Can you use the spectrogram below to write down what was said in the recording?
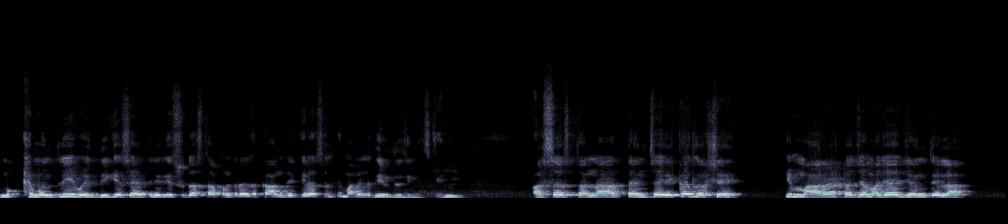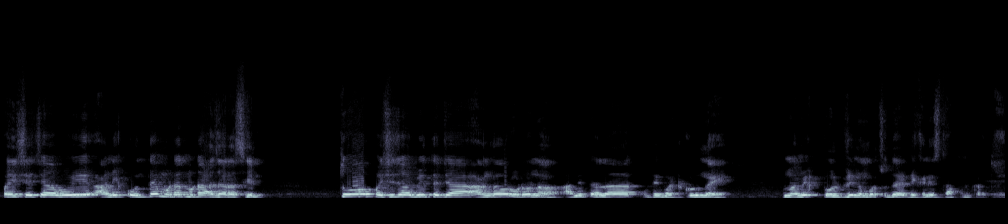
मुख्यमंत्री वैद्यकीय सहायता निधी सुद्धा स्थापन करायचं काम जे केलं असेल ते माननीय देवेंद्रजींनीच केलं. असं असताना त्यांचं एकच लक्ष आहे की महाराष्ट्राच्या माझ्या जनतेला पैशाच्या अभावी आणि कोणत्याही मोठ्यात मोठा आजार असेल तो पैशाच्या अभावी त्याच्या अंगावर ओढवणं आणि त्याला कुठे भटकू नये म्हणून आम्ही एक टोल फ्री नंबर सुद्धा या ठिकाणी स्थापन करतोय.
